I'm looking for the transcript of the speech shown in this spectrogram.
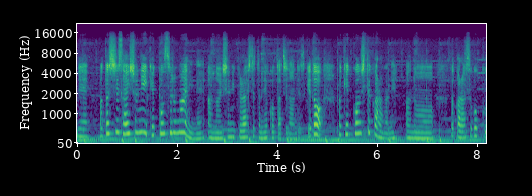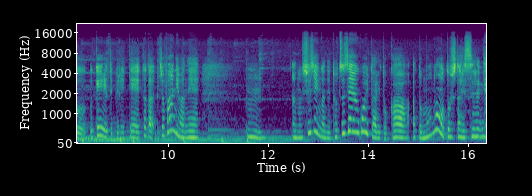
で私最初に結婚する前にねあの一緒に暮らしてた猫たちなんですけど、まあ、結婚してからもねあのだからすごく受け入れてくれてただジョバンニはねうんあの主人がね突然動いたりとかあと物を落としたりするんで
